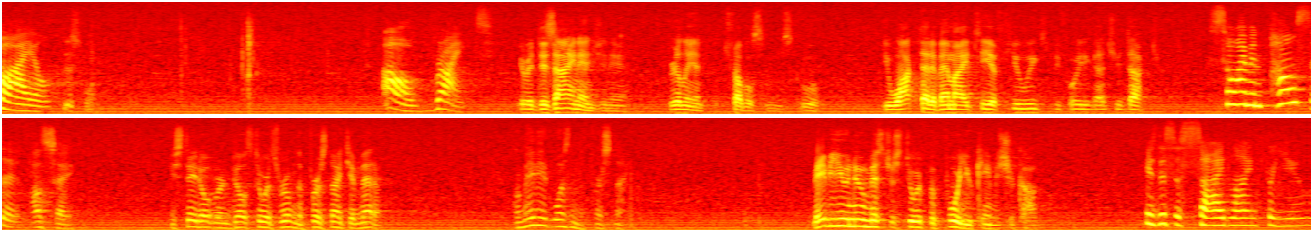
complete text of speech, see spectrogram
file? This one. All right. You're a design engineer. Brilliant, but troublesome in school. You walked out of MIT a few weeks before you got your doctorate. So I'm impulsive. I'll say. You stayed over in Bill Stewart's room the first night you met him. Or maybe it wasn't the first night. Maybe you knew Mr. Stewart before you came to Chicago. Is this a sideline for you?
